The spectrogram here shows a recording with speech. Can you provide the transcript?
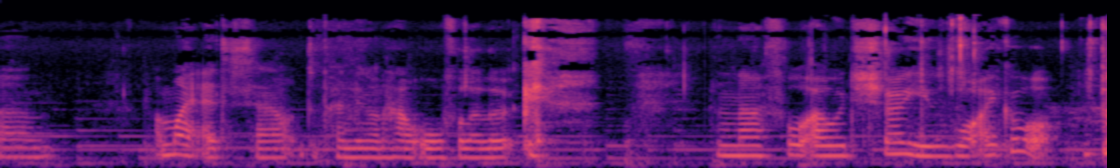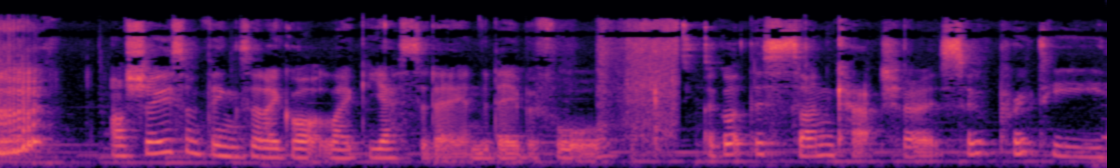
Um, I might edit out depending on how awful I look. and I thought I would show you what I got. I'll show you some things that I got like yesterday and the day before. I got this sun catcher, it's so pretty.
